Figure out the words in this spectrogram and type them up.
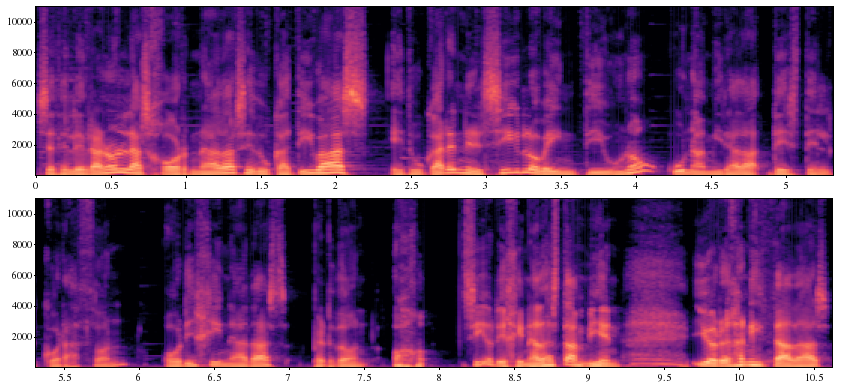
Se celebraron las jornadas educativas Educar en el siglo XXI, una mirada desde el corazón, originadas, perdón, sí, originadas también y organizadas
